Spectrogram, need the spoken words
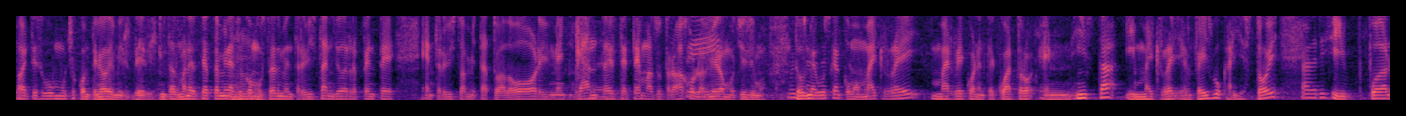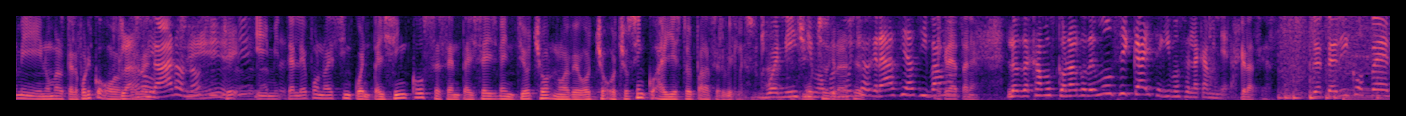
Ahorita subo mucho contenido de, mis- de distintas maneras. Ya también así como ustedes ustedes me entrevistan, yo de repente entrevisto a mi tatuador y me encanta este tema, su trabajo, lo admiro muchísimo. Entonces me buscan como Mike Rey, Mike Rey 44 en Insta y Mike Rey en Facebook, ahí estoy. Padrísimo. Y puedo dar mi número telefónico o Claro. Claro, ¿no? Sí, sí, Sí, sí. y mi teléfono es 55 66 28 9885. Ahí estoy para servirles. Buenísimo, Muchas pues gracias. muchas gracias y vamos, los dejamos con algo de música y seguimos en la caminera. Gracias. Se te dijo, Fer.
